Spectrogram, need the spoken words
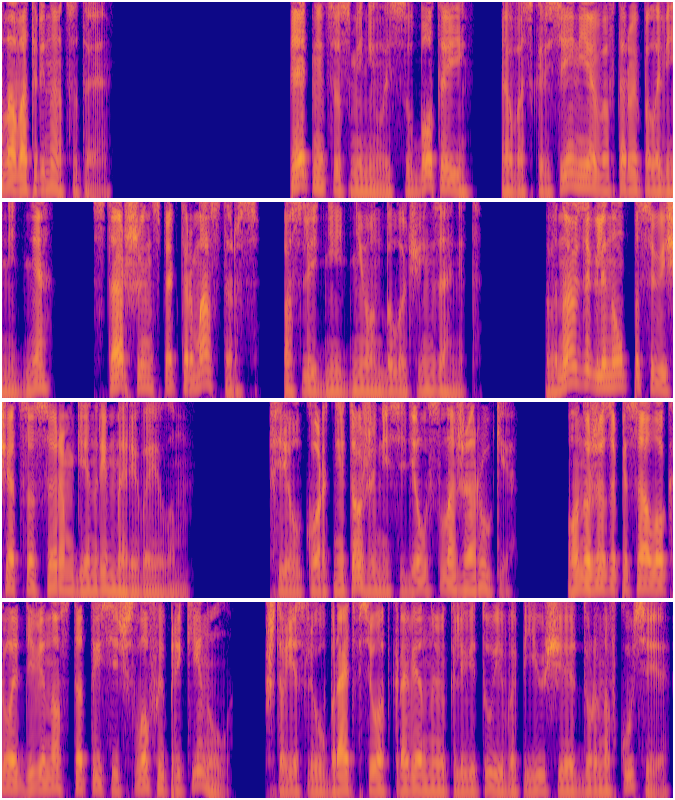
Глава 13. Пятница сменилась субботой, а воскресенье во второй половине дня старший инспектор Мастерс, последние дни он был очень занят, вновь заглянул посовещаться с сэром Генри Мэривейлом. Фил Кортни тоже не сидел сложа руки. Он уже записал около 90 тысяч слов и прикинул, что если убрать всю откровенную клевету и вопиющее дурновкусие,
